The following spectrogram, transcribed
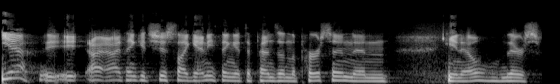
yeah, it, I, I think it's just like anything. It depends on the person, and you know, there's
